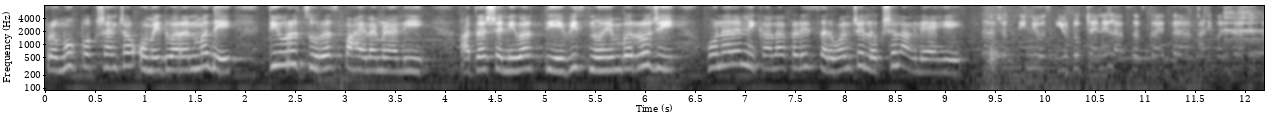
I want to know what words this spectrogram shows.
प्रमुख पक्षांच्या उमेदवारांमध्ये तीव्र चुरस पाहायला मिळाली. आता शनिवार तेवीस नोव्हेंबर रोजी होणाऱ्या निकालाकडे सर्वांचे लक्ष लागले आहे. शक्ती न्यूज यूट्यूब चॅनेलला सबस्क्राईब करा आणि परिसरातील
